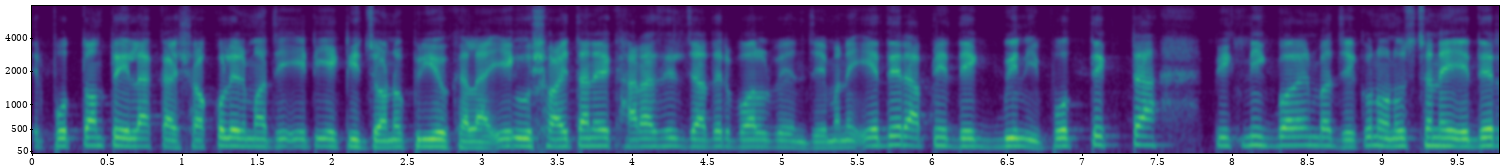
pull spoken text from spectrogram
এর প্রত্যন্ত এলাকায় সকলের মাঝে এটি একটি জনপ্রিয় খেলা। এই শয়তানের খারাজিল যাদের বলবেন যে মানে এদের আপনি দেখবেনই প্রত্যেকটা পিকনিক বলেন বা যে কোনো অনুষ্ঠানে এদের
